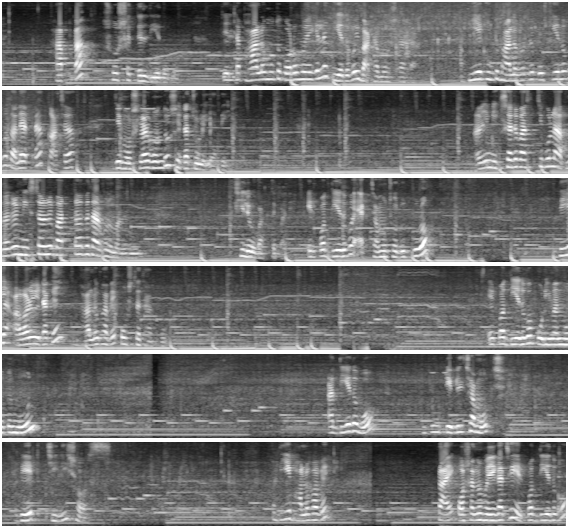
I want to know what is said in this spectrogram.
হাফ কাপ সর্ষের তেল দিয়ে দেবো। তেলটা ভালো মতো গরম হয়ে গেলে দিয়ে দেবো এই বাটা মশলাটা। দিয়ে কিন্তু ভালোভাবে কষিয়ে নেব, তাহলে একটা কাঁচা যে মশলার গন্ধ সেটা চলে যাবে। আমি মিক্সারে বাটছি বলে আপনাদের মিক্সারে বাটতে হবে, তার কোনো মানে নেই। ছিলেও বাটতে পারে। এরপর দিয়ে দেবো এক চামচ হলুদ গুঁড়ো। দিয়ে আবারও এটাকে ভালোভাবে কষতে থাকব। এরপর দিয়ে দেবো পরিমাণ মতো নুন। আর দিয়ে দেবো দু টেবিল চামচ রেড চিলি সস। দিয়ে ভালোভাবে প্রায় কষানো হয়ে গেছে। এরপর দিয়ে দেবো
